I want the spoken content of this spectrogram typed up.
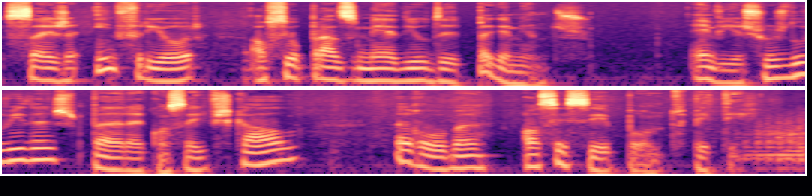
seja inferior ao seu prazo médio de pagamentos. Envie as suas dúvidas para conselhofiscal.occ.pt.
